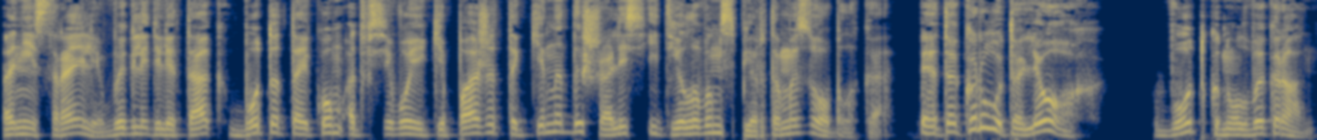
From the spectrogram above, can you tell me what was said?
Они с Райли выглядели так, будто тайком от всего экипажа таки надышались этиловым спиртом из облака. «Это круто, Лех!» Вот ткнул в экран.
